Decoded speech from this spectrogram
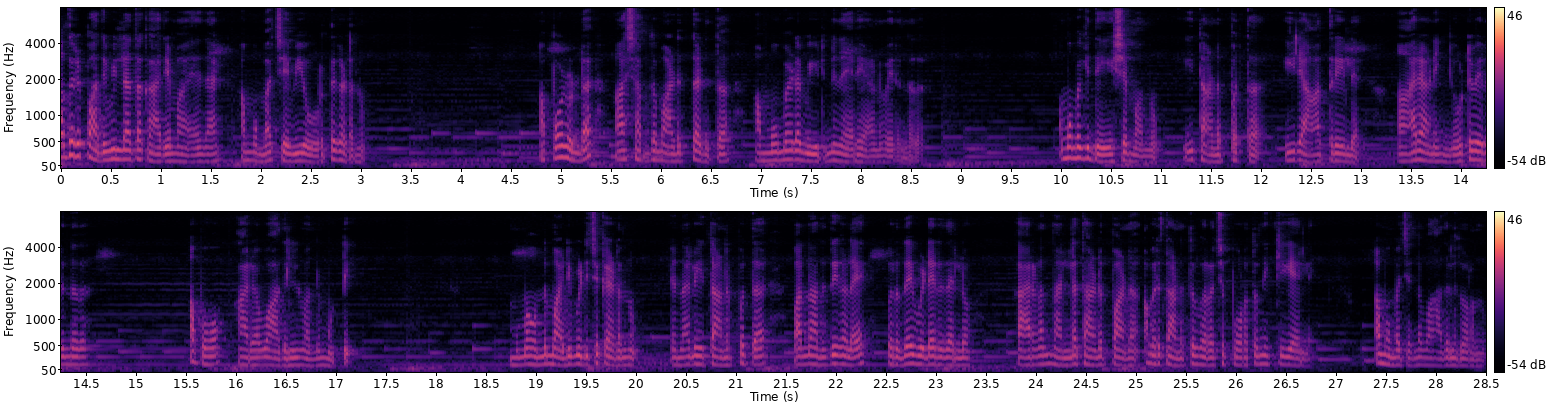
അതൊരു പതിവില്ലാത്ത കാര്യമായതിനാൽ അമ്മുമ്മ ചെവി ഓർത്ത് കിടന്നു. അപ്പോഴുണ്ട് ആ ശബ്ദം അടുത്തടുത്ത് അമ്മൂമ്മയുടെ വീടിന് നേരെയാണ് വരുന്നത്. അമ്മൂമ്മയ്ക്ക് ദേഷ്യം വന്നു. ഈ തണുപ്പത്ത് ഈ രാത്രിയിൽ ആരാണ് ഇങ്ങോട്ട് വരുന്നത്? അപ്പോൾ ആരോ വാതിലിൽ വന്ന് മുട്ടി. അമ്മൂമ്മ ഒന്ന് മടി പിടിച്ച് കിടന്നു. എന്നാൽ ഈ തണുപ്പത്ത് വന്ന അതിഥികളെ വെറുതെ വിടരുതല്ലോ. കാരണം നല്ല തണുപ്പാണ്. അവർ തണുത്ത് വിറച്ച് പുറത്ത് നിൽക്കുകയല്ലേ. അമ്മമ്മ ചെന്ന് വാതിൽ തുറന്നു.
